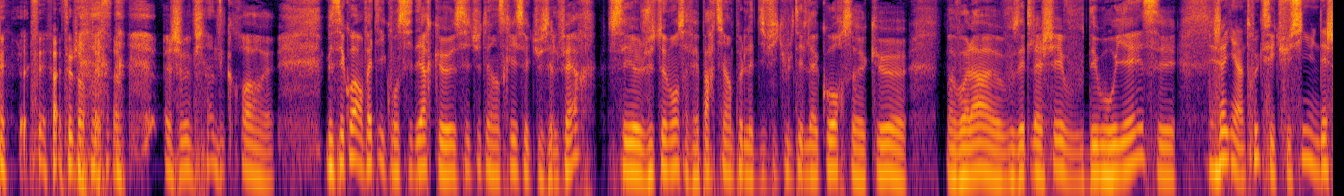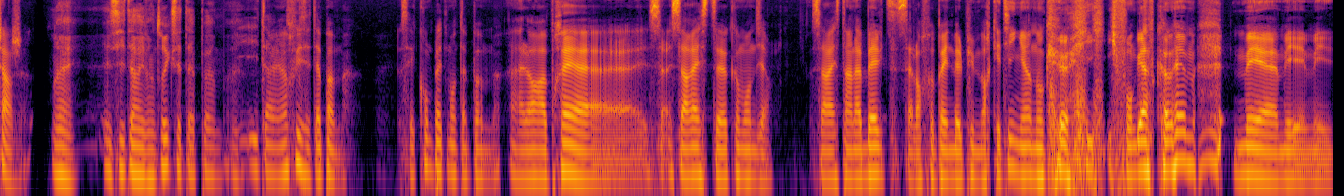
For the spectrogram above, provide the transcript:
c'est pas toujours très simple. Je veux bien te croire, ouais. Mais c'est quoi En fait, ils considèrent que si tu t'es inscrit, c'est que tu sais le faire. C'est euh, justement, ça fait partie un peu de la difficulté de la course, euh, que bah voilà, euh, vous êtes lâché, vous vous débrouillez. C'est Déjà, il y a un truc, c'est que tu signes une décharge. ouais. Et si t'arrive un truc, c'est ta pomme. Ouais. Il t'arrive un truc, c'est ta pomme. C'est complètement ta pomme. Alors après, euh, ça, ça reste, comment dire ça reste un label, ça leur ferait pas une belle pub marketing, hein, donc euh, ils, ils font gaffe quand même. Mais, euh, mais, mais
